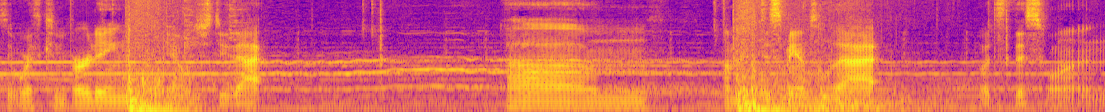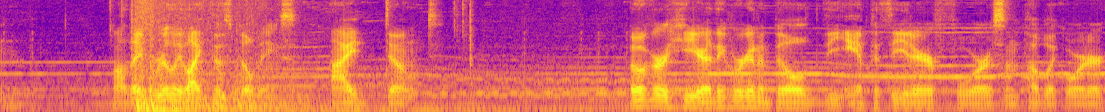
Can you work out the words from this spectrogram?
Is it worth converting? Yeah, we'll just do that. Um, I'm gonna dismantle that. What's this one? Wow, they really like those buildings. I don't. Over here, I think we're gonna build the amphitheater for some public order.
